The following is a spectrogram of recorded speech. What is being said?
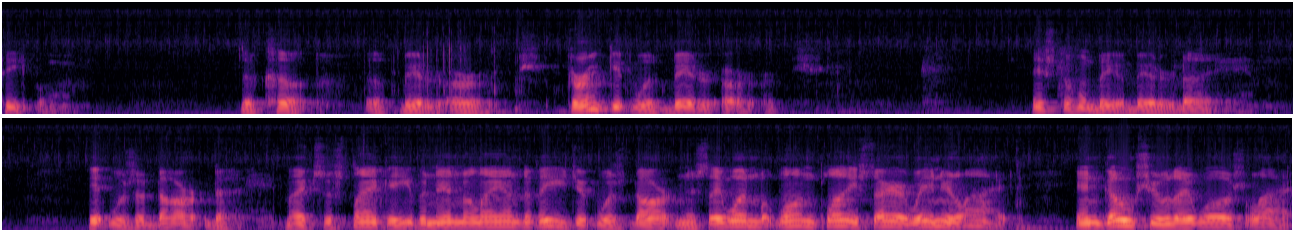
people. The cup of bitter herbs. Drink it with bitter herbs. It's going to be a bitter day. It was a dark day. Makes us think even in the land of Egypt was darkness. There wasn't but one place there with any light. In Goshen there was light.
